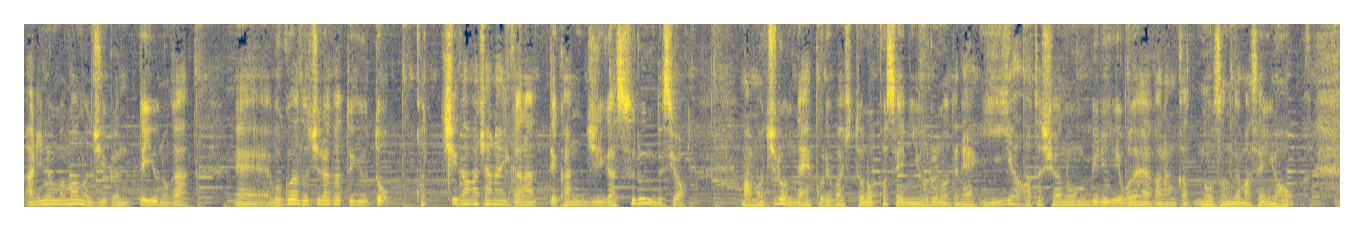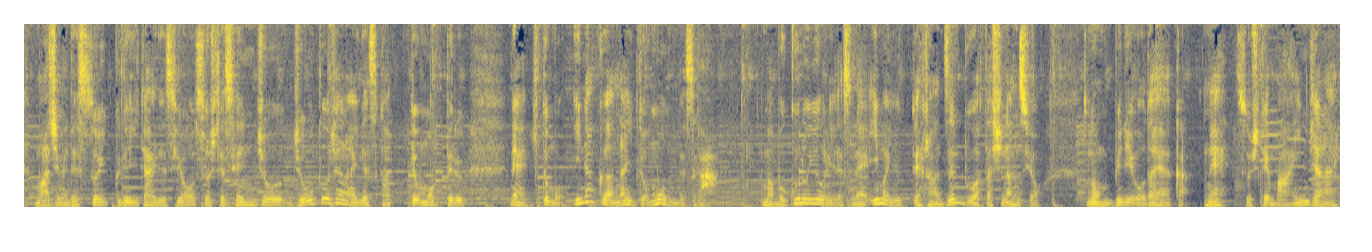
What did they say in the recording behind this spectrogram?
ありのままの自分っていうのがえー、僕はどちらかというとこっち側じゃないかなって感じがするんですよ。まあもちろんねこれは人の個性によるのでねいや私はのんびり穏やかなんか望んでませんよ。真面目でストイックでいたいですよ。そして戦場上等じゃないですかって思ってる、ね、人もいなくはないと思うんですがまあ僕のようにですね今言ってるのは全部私なんですよ。のんびり穏やかねそしてまあいいんじゃない？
